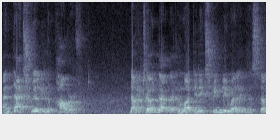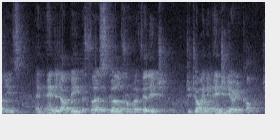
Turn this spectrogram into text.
And that's really the power of it. Now, it turned out that Uma did extremely well in her studies and ended up being the first girl from her village to join an engineering college.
